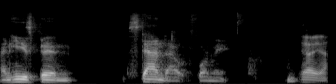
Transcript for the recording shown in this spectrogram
and he's been standout for me. Yeah, yeah,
